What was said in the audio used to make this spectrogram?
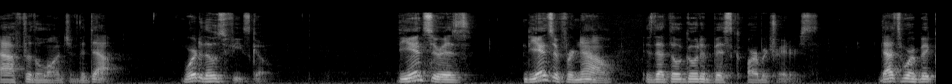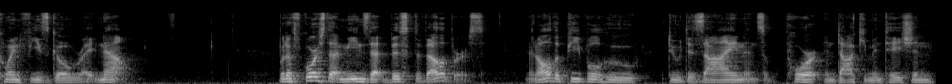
after the launch of the DAO? Where do those fees go? The answer is, the answer for now is that they'll go to Bisq arbitrators. That's where Bitcoin fees go right now. But of course that means that Bisq developers and all the people who do design and support and documentation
